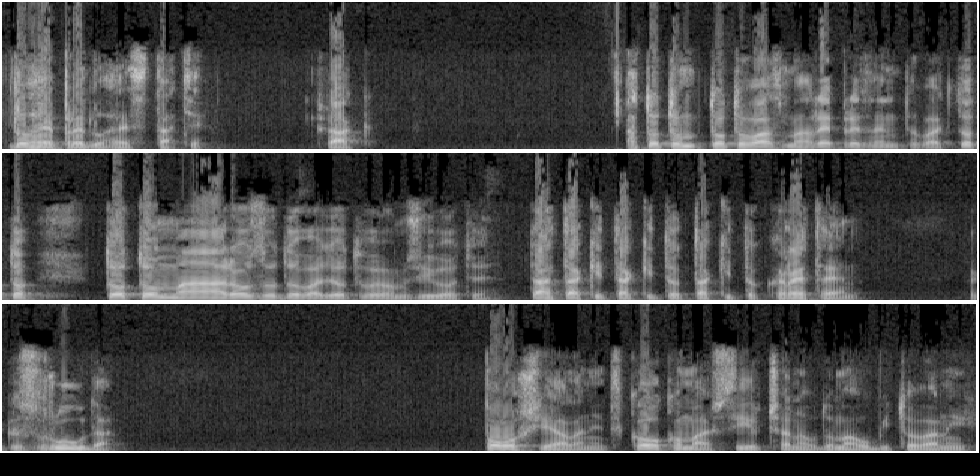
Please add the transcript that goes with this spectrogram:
dlhé predlhé state. Však. A toto, toto vás má reprezentovať. Toto, toto má rozhodovať o tvojom živote. Tá, taký, takýto, takýto kretén. Tak zrúda pološialenec. Koľko máš sírčanov doma ubytovaných?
